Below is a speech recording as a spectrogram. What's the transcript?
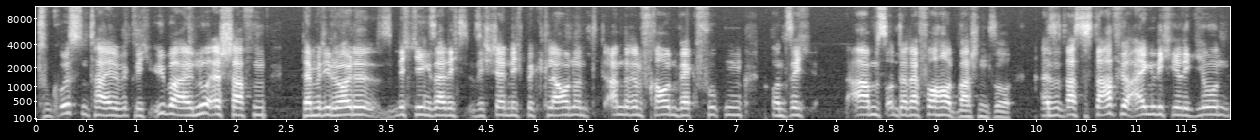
zum größten Teil wirklich überall nur erschaffen, damit die Leute nicht gegenseitig sich ständig beklauen und anderen Frauen wegfucken und sich abends unter der Vorhaut waschen, so. Also das ist dafür eigentlich Religion,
